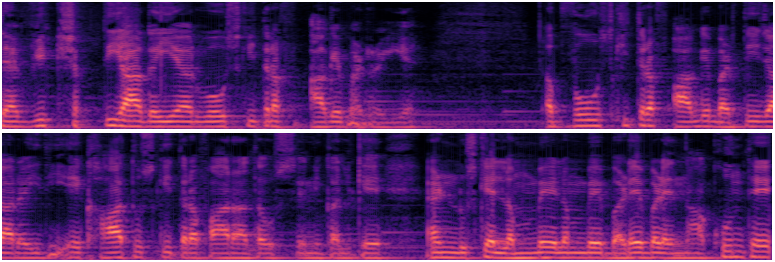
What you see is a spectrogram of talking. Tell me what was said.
दैविक शक्ति आ गई है और वो उसकी तरफ़ आगे बढ़ रही है। अब वो उसकी तरफ़ आगे बढ़ती जा रही थी। एक हाथ उसकी तरफ़ आ रहा था उससे निकल के एंड उसके लंबे लंबे, बड़े बड़े नाखून थे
